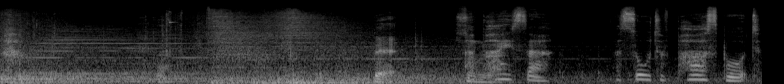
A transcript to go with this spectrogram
Bet. A Send that. paiza, a sort of passport.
